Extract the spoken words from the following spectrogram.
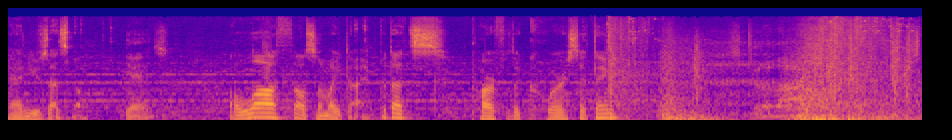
And use that spell. Yes? Aloth also might die, but that's par for the course, I think. Still alive?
